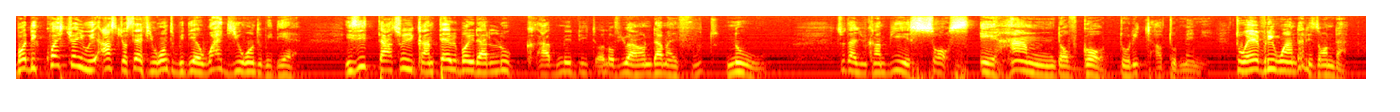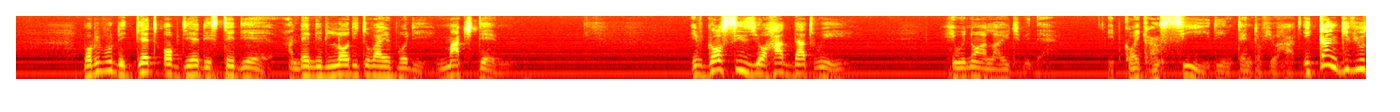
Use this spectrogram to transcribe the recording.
But the question you will ask yourself, you want to be there, why do you want to be there? Is it that so you can tell everybody that look, I've made it, all of you are under my foot? No. So that you can be a source, a hand of God to reach out to many, to everyone that is under. But people they get up there, they stay there, and then they lord it over everybody, match them. If God sees your heart that way, He will not allow you to be there. Because He can see the intent of your heart. He can't give you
